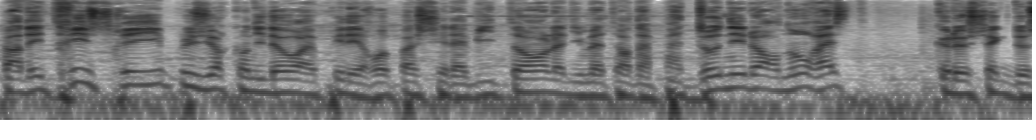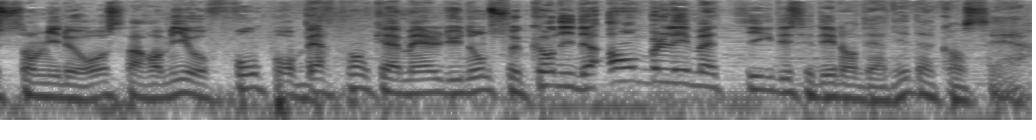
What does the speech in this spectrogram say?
par des tricheries, plusieurs candidats auraient pris les repas chez l'habitant. L'animateur n'a pas donné leur nom. Reste que le chèque de 100 000 euros sera remis au fond pour Bertrand Camel du nom de ce candidat emblématique décédé l'an dernier d'un cancer.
